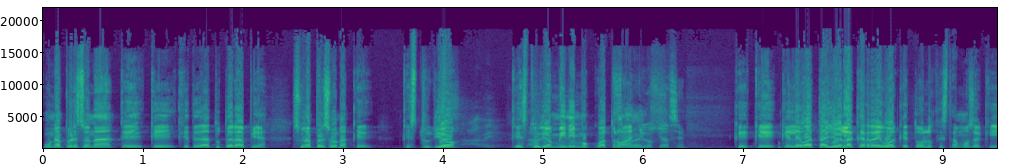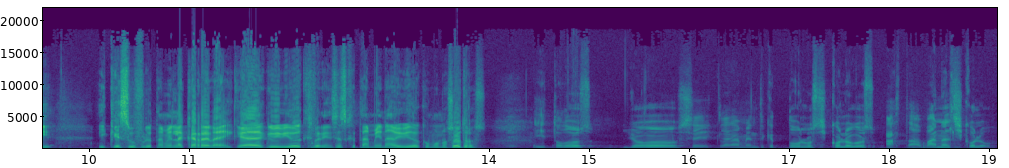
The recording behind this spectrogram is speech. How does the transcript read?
una persona que, que, que te da tu terapia es una persona que, que estudió, que estudió mínimo cuatro años. lo que hace que, le batalló en la carrera igual que todos los que estamos aquí y que sufrió también la carrera y que ha vivido experiencias que también ha vivido como nosotros. Y todos, yo sé claramente que todos los psicólogos hasta van al psicólogo.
